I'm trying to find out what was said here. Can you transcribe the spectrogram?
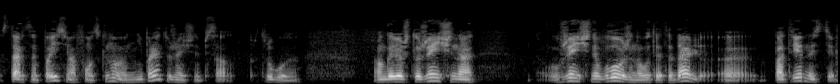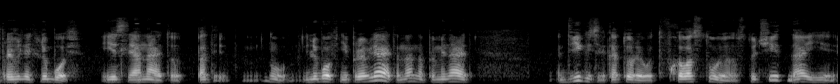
старцем Паисием Афонским, ну, не про эту женщину писал, про другую. Он говорил, что женщина, в женщину вложена вот эта, да, э, потребность проявлять любовь. Если она эту ну, любовь не проявляет, она напоминает двигатель, который вот в холостую стучит, да, и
